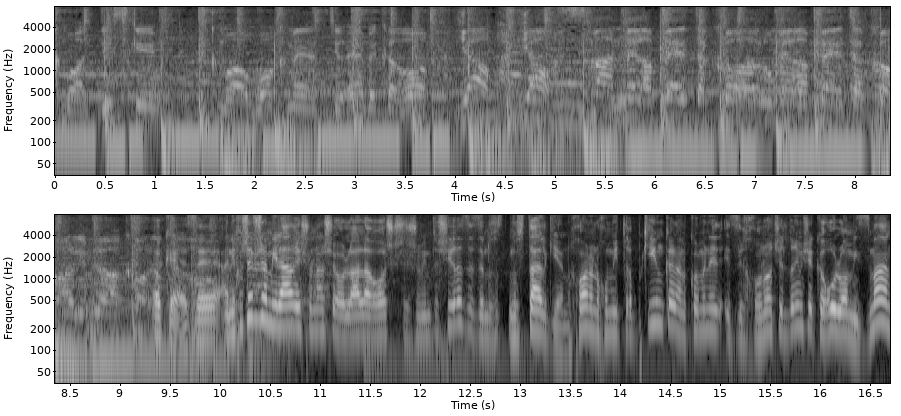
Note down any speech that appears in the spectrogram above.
כמו הדיסקים, כמו הווקמן, תראה בקרוב. יאו, יאו, זמן מרפא את הכל, הוא מרפא את הכל, אם לא הכל... אוקיי, אז אה, אני חושב שהמילה הראשונה שעולה לראש כששומעים את השיר הזה זה נוס- נוסטלגיה, נכון? אנחנו מתרפקים כאן על כל מיני זיכרונות של דברים שקרו לא מזמן.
